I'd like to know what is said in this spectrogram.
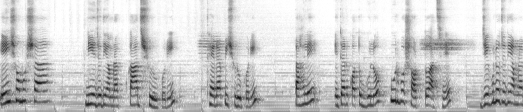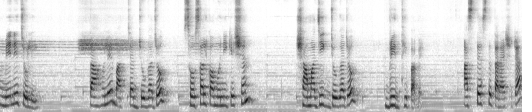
এই সমস্যা নিয়ে যদি আমরা কাজ শুরু করি থেরাপি শুরু করি তাহলে এটার কতকগুলো পূর্ব শর্ত আছে যেগুলো যদি আমরা মেনে চলি, তাহলে বাচ্চার যোগাযোগ সোশ্যাল কমিউনিকেশন সামাজিক যোগাযোগ বৃদ্ধি পাবে। আস্তে আস্তে তারা সেটা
